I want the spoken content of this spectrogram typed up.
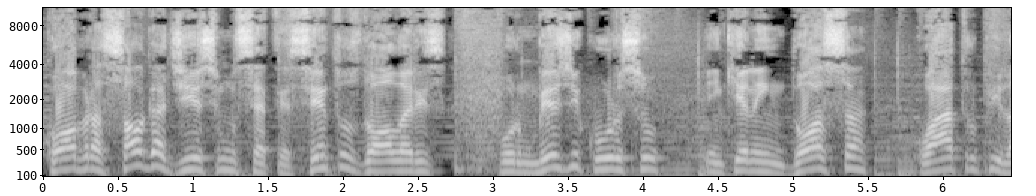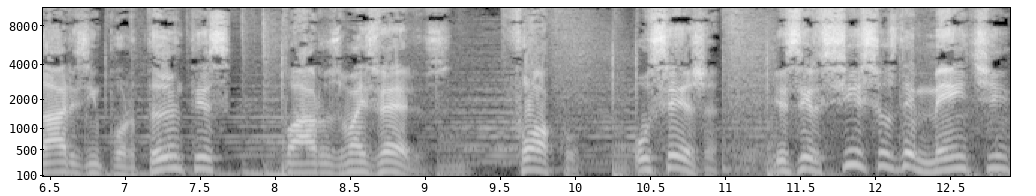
cobra salgadíssimos 700 dólares por um mês de curso em que ele endossa quatro pilares importantes para os mais velhos: foco, ou seja, exercícios de mente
